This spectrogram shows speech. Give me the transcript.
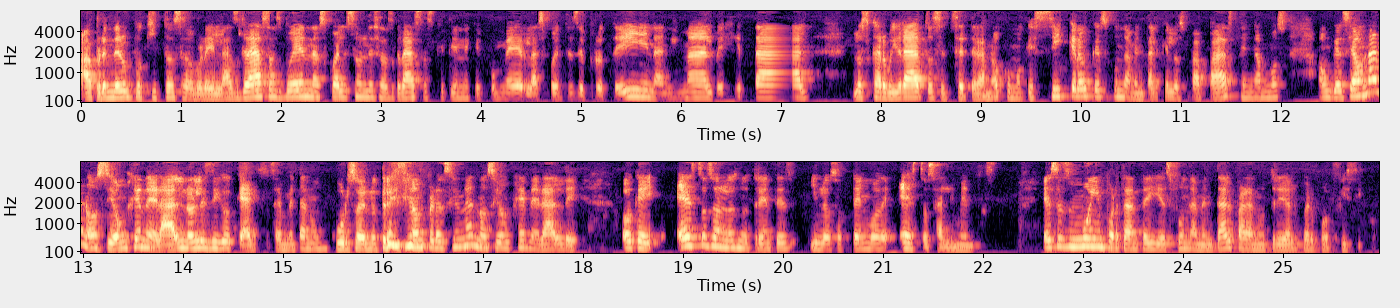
aprender un poquito sobre las grasas buenas, cuáles son esas grasas que tiene que comer, las fuentes de proteína, animal, vegetal, los carbohidratos, etcétera, ¿no? Como que sí creo que es fundamental que los papás tengamos, aunque sea una noción general, no les digo que se metan un curso de nutrición, pero sí una noción general de, ok, estos son los nutrientes y los obtengo de estos alimentos. Eso es muy importante y es fundamental para nutrir al cuerpo físico.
